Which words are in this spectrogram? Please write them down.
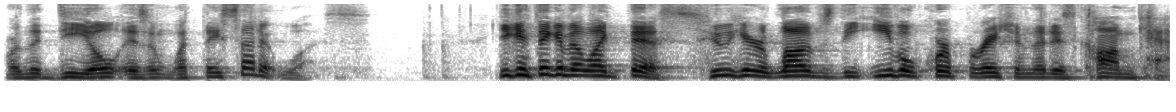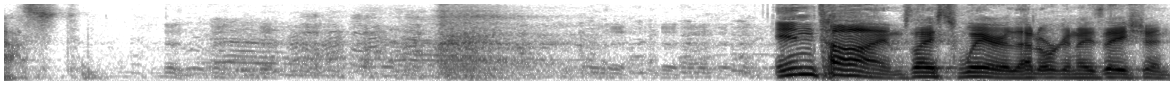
or the deal isn't what they said it was. You can think of it like this Who here loves the evil corporation that is Comcast? In times, I swear, that organization.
